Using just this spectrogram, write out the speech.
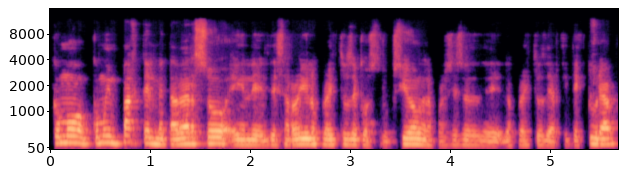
¿cómo, cómo impacta el metaverso en el desarrollo de los proyectos de construcción? en los procesos de los proyectos de arquitectura,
